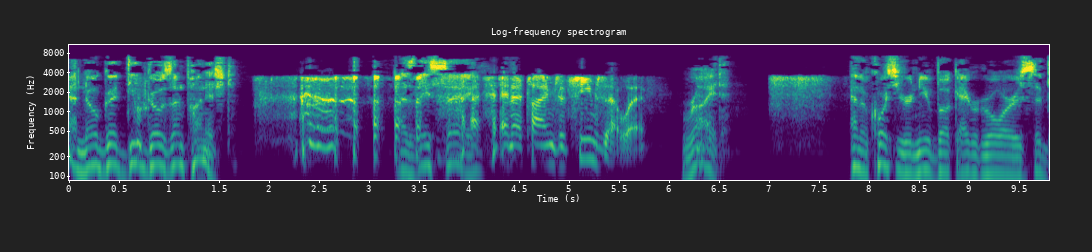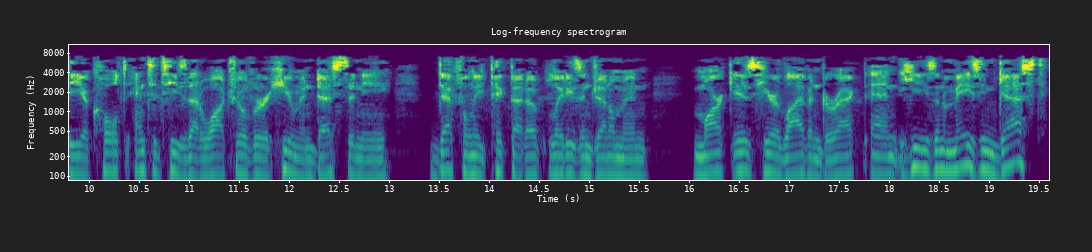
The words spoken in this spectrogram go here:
And no good deed goes unpunished, as they say. and at times, it seems that way. Right. And of course, your new book, Egregores, the occult entities that watch over human destiny, definitely pick that up, ladies and gentlemen. Mark is here live and direct, and he's an amazing guest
